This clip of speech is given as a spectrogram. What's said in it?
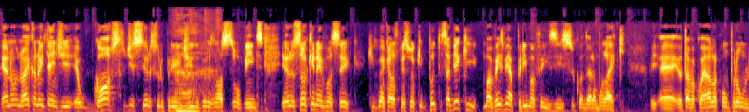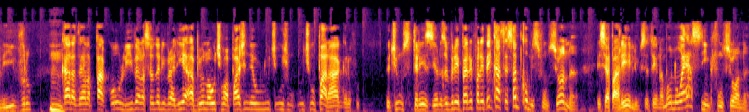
Eu não, não é que eu não entendi. Eu gosto de ser surpreendido ah. pelos nossos ouvintes. Eu não sou que nem você, que aquelas pessoas que. Puta, sabia que uma vez minha prima fez isso quando era moleque? É, eu tava com ela, ela comprou um livro. Hum. O cara dela pagou o livro, ela saiu da livraria, abriu na última página e deu o último, último parágrafo. Eu tinha uns 13 anos, eu virei para ele e falei: Vem cá, você sabe como isso funciona? Esse aparelho que você tem na mão? Não é assim que funciona.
